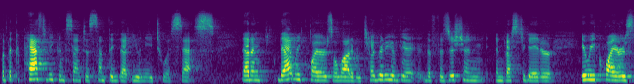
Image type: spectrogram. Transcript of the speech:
but the capacity consent is something that you need to assess. That, in, that requires a lot of integrity of the, the physician investigator. It requires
